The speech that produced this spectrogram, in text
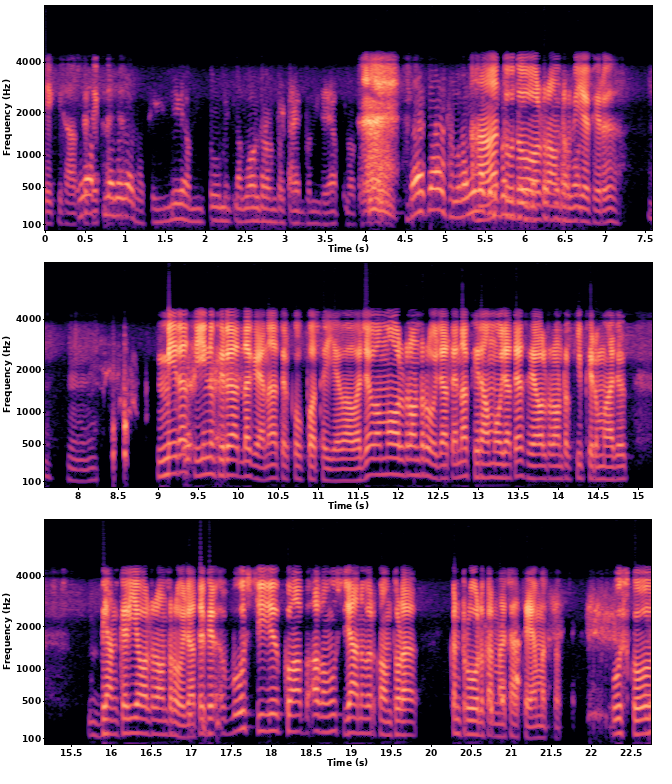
एक हिसाब से अपना जाए। तो हम तो मतलब ऑलराउंडर टाइप बंदे हैं अपना तो। हूँ हाँ तू तो ऑलराउंडर भी है फिर। हम्म। मेरा सीन फिर अलग है ना तेरे को पता ही है बाबा। जब हम ऑलराउंडर हो जाते हैं ना फिर हम हो जाते हैं ऑलराउंडर की फिर हम आज भयंकर ही ऑलराउंडर हो जाते फिर उस चीज़ को अब अब हम उस जानवर को हम थोड़ा कंट्रोल करना चाहते हैं मतलब उसको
